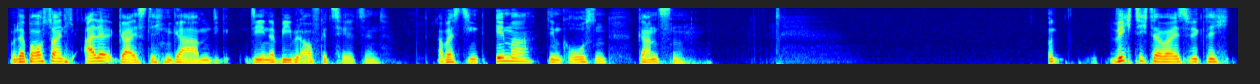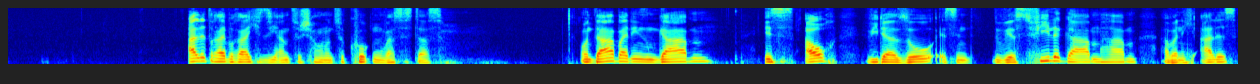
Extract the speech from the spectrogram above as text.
Und da brauchst du eigentlich alle geistlichen Gaben, die, die in der Bibel aufgezählt sind aber es dient immer dem großen Ganzen. Und wichtig dabei ist wirklich, alle drei Bereiche sich anzuschauen und zu gucken, was ist das. Und da bei diesen Gaben ist es auch wieder so, es sind, du wirst viele Gaben haben, aber nicht alles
